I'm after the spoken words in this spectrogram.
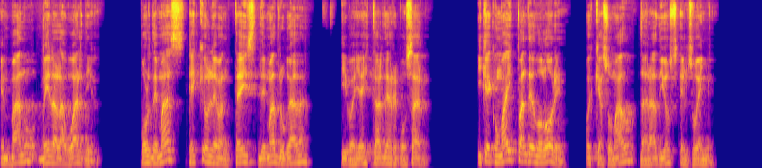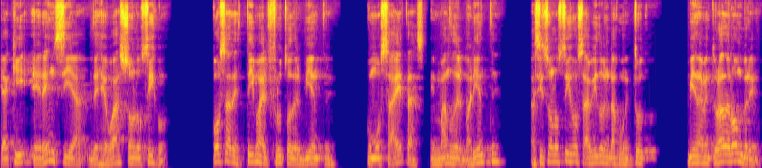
en vano vela la guardia. Por demás es que os levantéis de madrugada y vayáis tarde a reposar, y que comáis pan de dolores, pues que asomado dará Dios el sueño. Y aquí herencia de Jehová son los hijos, cosa de estima el fruto del vientre, como saetas en manos del valiente, así son los hijos habidos en la juventud. Bienaventurado el hombre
